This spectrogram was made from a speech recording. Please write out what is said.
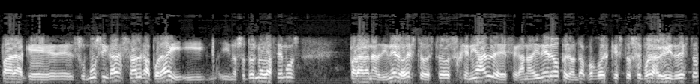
para que su música salga por ahí y, y nosotros no lo hacemos para ganar dinero esto. Esto es genial, eh, se gana dinero, pero tampoco es que esto se pueda vivir de esto,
